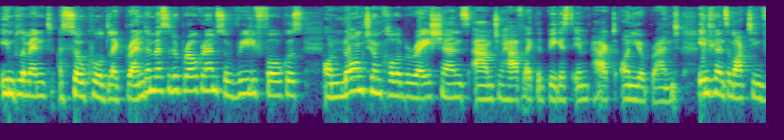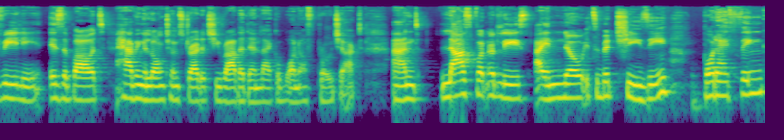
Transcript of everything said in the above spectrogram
implement a so-called like brand ambassador program. So really focus on long-term collaborations um, to have like the biggest impact on your brand. Influencer marketing really is about having a long-term strategy rather than like a one-off project. And Last but not least, I know it's a bit cheesy, but I think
